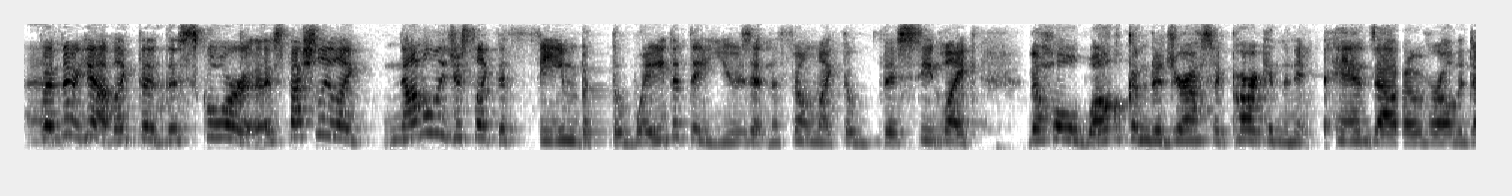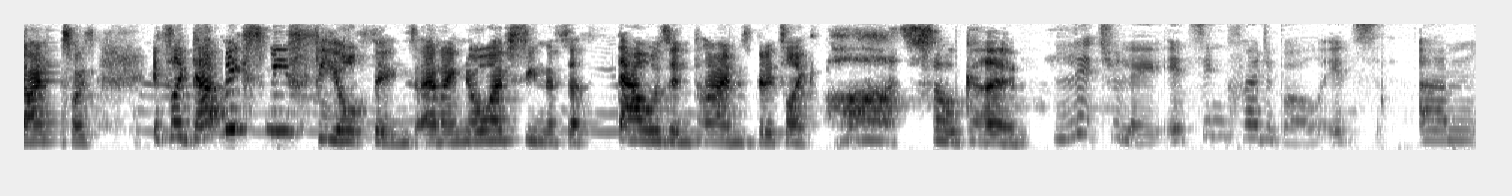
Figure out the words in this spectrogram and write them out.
Um, But no, yeah, like the the score, especially like not only just like the theme, but the way that they use it in the film, like the the scene, like the whole "Welcome to Jurassic Park" and then it pans out over all the dinosaurs. It's like that makes me feel things, and I know I've seen this a thousand times, but it's like, ah, it's so good. Literally, it's incredible. It's um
